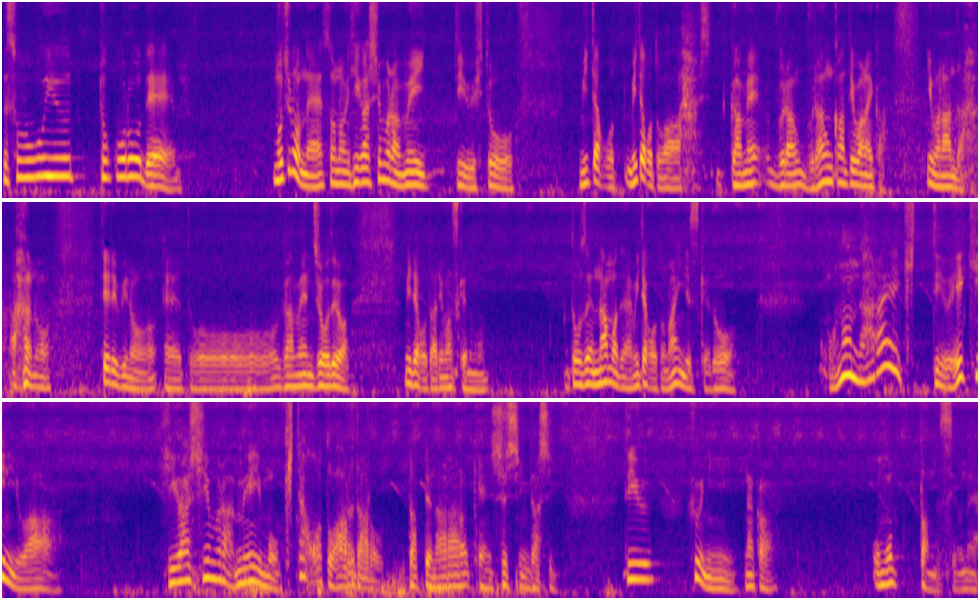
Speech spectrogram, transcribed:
でそういうところでもちろんねその東村芽衣っていう人を見たこと見たことは画面ブラウンブラウン管って言わないか。今なんだ。あのテレビの、えーと、画面上では見たことありますけども。当然生では見たことないんですけどこの奈良駅っていう駅には東村芽衣も来たことあるだろう。だって奈良県出身だし。っていうふうになんか思ったんですよね。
